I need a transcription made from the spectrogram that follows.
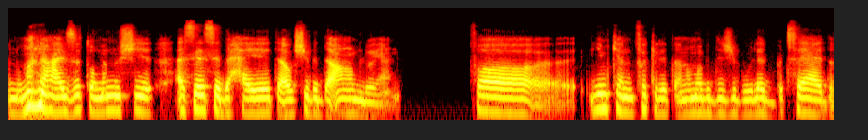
إنه ماني عايزته منه شيء أساسي بحياتي أو شيء بدي أعمله يعني. فيمكن فكرة إنه ما بدي أجيب أولاد بتساعد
